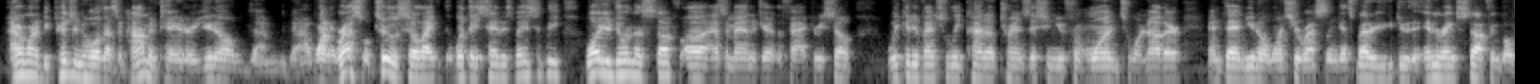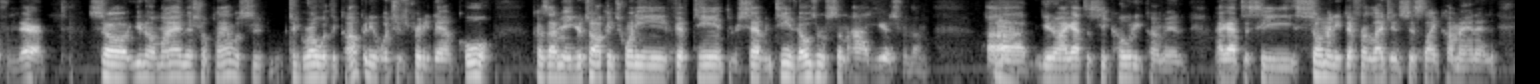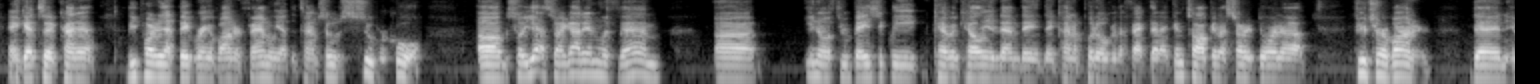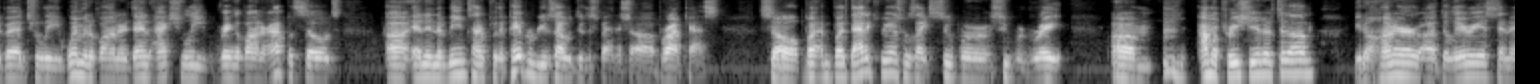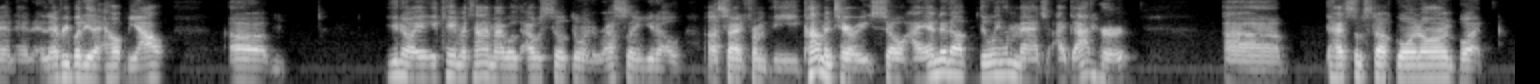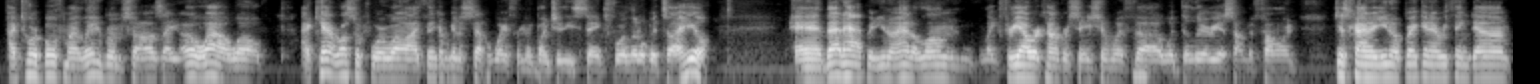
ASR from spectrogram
I don't want to be pigeonholed as a commentator. You know, I'm, i want to wrestle too. So, like, what they said is basically, well, you're doing this stuff uh, as a manager at the factory, so we could eventually kind of transition you from one to another. And then, you know, once your wrestling gets better, you do the in ring stuff and go from there. So, you know, my initial plan was to, to grow with the company, which is pretty damn cool. Because, I mean, you're talking 2015 through 17. Those were some high years for them. Uh, you know, I got to see Cody come in. I got to see so many different legends just like come in and, and get to kind of be part of that big Ring of Honor family at the time. So it was super cool. Um, so, yeah, so I got in with them. Uh, you know, through basically Kevin Kelly and them, they they kind of put over the fact that I can talk, and I started doing a Future of Honor then eventually Women of Honor, then actually Ring of Honor episodes. Uh, and in the meantime, for the pay per views, I would do the Spanish uh, broadcast. So, but but that experience was like super super great. Um, I'm appreciative to them, you know, Hunter, uh, Delirious, and, and and everybody that helped me out. Um, you know, it, it came a time I was I was still doing the wrestling, you know, aside from the commentary. So I ended up doing a match. I got hurt. Uh, had some stuff going on, but I tore both my labrum, so I was like, oh wow, well, I can't wrestle for a while. I think I'm going to step away from a bunch of these things for a little bit till I heal. And that happened. You know, I had a long, like three hour conversation with uh, with Delirious on the phone, just kind of you know breaking everything down.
